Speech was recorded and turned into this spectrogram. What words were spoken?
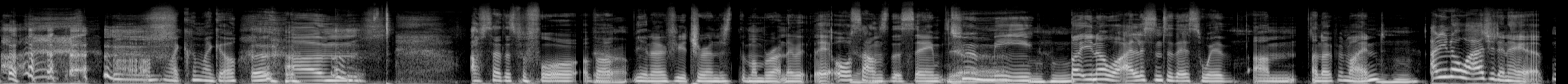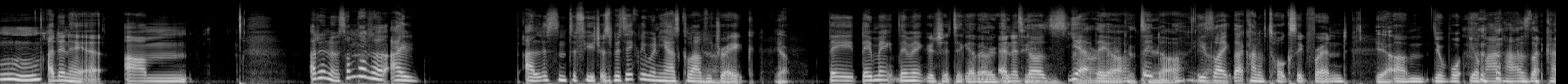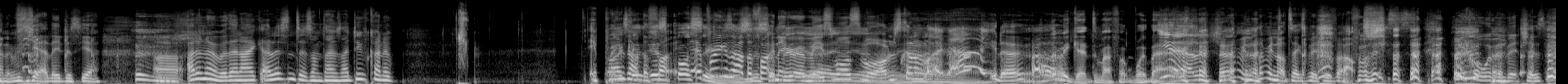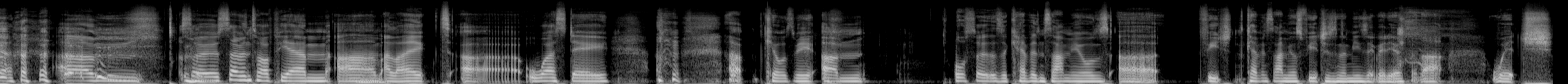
oh, like, come my girl. Um, I've said this before about you know future and just the mumble rap. everything. It all Yeah. sounds the same Yeah. to me. Mhm. But you know what? I listened to this with um, an open mind, Mhm. and you know what? I actually didn't hate it. Mm. I didn't hate it. Um, I don't know. Sometimes I, I I listen to Futures, particularly when he has collabs with Drake. Yeah. They they make they make good shit together, good and it team. does. They Yeah, are they are. They team. are. He's Yeah. like that kind of toxic friend. Yeah. Um, your your man has that kind of. Yeah, they just yeah. Uh, I don't know, but then I I listen to it sometimes. And I do kind of. It brings Like, out the fuck. bossy. It brings out the fuck a bit- nigger in me, yeah, small, yeah, small. I'm just kind of like, yeah. ah, you know. Yeah, uh, let me get into my fuckboy back. yeah, let me let me not text bitches back. let me call women bitches. Yeah. Um, so 7 12 p.m. Um, I liked uh, worst day. that kills me. Um, also, there's a Kevin Samuels uh, feature. Kevin Samuels features in the music video for that, which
